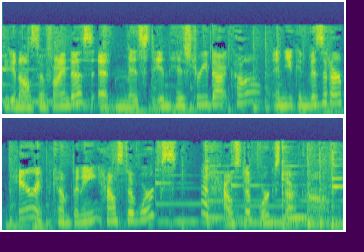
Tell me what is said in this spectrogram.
You can also find us at missedinhistory.com, and you can visit our parent company, How Stuff Works, at howstuffworks.com.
